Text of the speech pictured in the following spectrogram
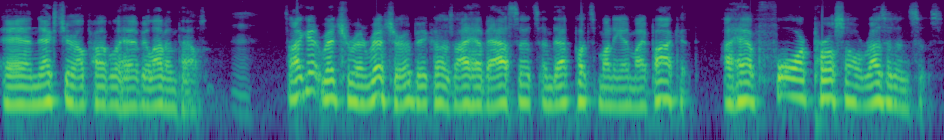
And next year I'll probably have 11,000. Mm. So I get richer and richer because I have assets and that puts money in my pocket. I have four personal residences.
